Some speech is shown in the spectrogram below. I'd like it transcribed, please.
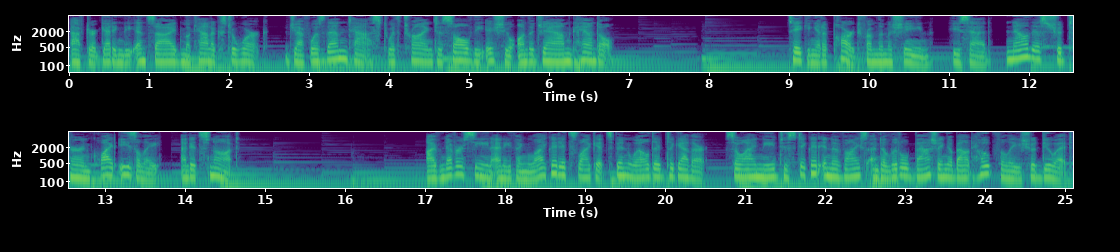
After getting the inside mechanics to work, Geoff was then tasked with trying to solve the issue on the jammed handle. Taking it apart from the machine, he said, now this should turn quite easily, and it's not. I've never seen anything like it it's like it's been welded together, so I need to stick it in a vise and a little bashing about hopefully should do it.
